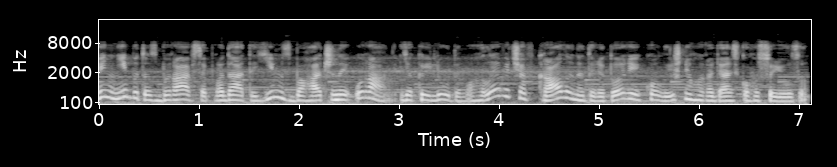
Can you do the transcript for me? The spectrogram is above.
Він нібито збирався продати їм збагачений уран, який люди Могилевича вкрали на території колишнього радянського союзу.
